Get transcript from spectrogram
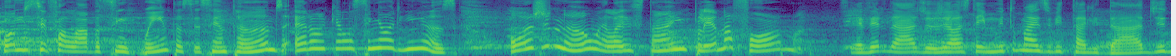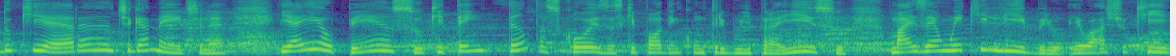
quando se falava 50, 60 anos, eram aquelas senhorinhas. Hoje não, ela está em plena forma. É verdade, hoje elas têm muito mais vitalidade do que era antigamente, né? E aí eu penso que tem tantas coisas que podem contribuir para isso, mas é um equilíbrio. Eu acho que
